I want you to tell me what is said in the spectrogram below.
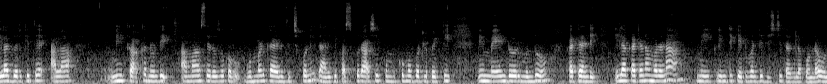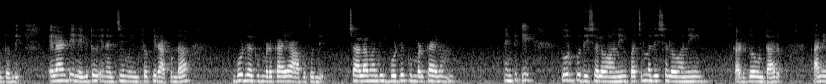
ఎలా దొరికితే అలా మీ అక్క నుండి అమావాస్య రోజు ఒక గుమ్మడికాయను తెచ్చుకొని దానికి పసుపు రాసి కుంకుమ బొట్లు పెట్టి మీ మెయిన్ డోర్ ముందు కట్టండి. ఇలా కట్టడం వలన మీకు ఇంటికి ఎటువంటి దిష్టి తగలకుండా ఉంటుంది. ఎలాంటి నెగిటివ్ ఎనర్జీ మీ ఇంట్లోకి రాకుండా బూడిద గుమ్మడికాయ ఆపుతుంది. చాలామంది బూడిద గుమ్మడికాయను ఇంటికి తూర్పు దిశలో అని పశ్చిమ దిశలో అని కడుతూ ఉంటారు. కానీ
